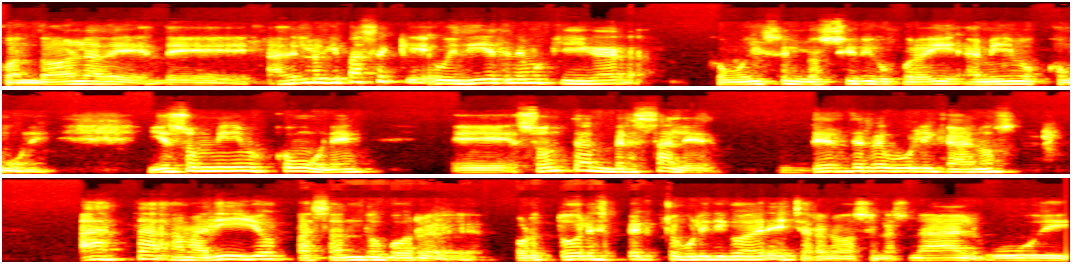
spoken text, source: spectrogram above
cuando habla de, de... A ver, lo que pasa es que hoy día tenemos que llegar como dicen los ciúticos por ahí, a mínimos comunes. Y esos mínimos comunes eh, son transversales desde republicanos hasta amarillos, pasando por, eh, por todo el espectro político de derecha, Renovación Nacional, UDI,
